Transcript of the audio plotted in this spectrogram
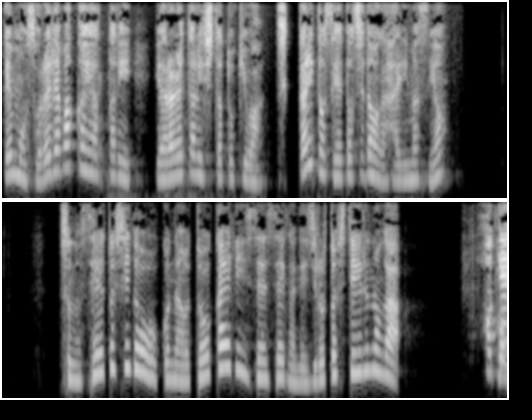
でもそれでばっかやったり、やられたりした時は、しっかりと生徒指導が入りますよ。その生徒指導を行う東海林先生がねじろとしているのが、保健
